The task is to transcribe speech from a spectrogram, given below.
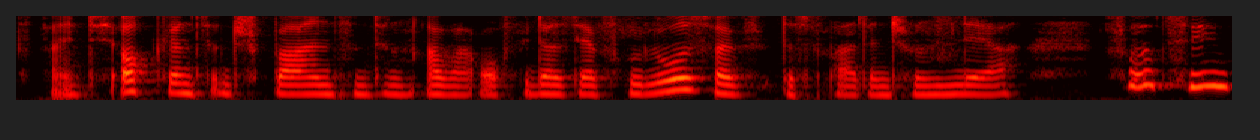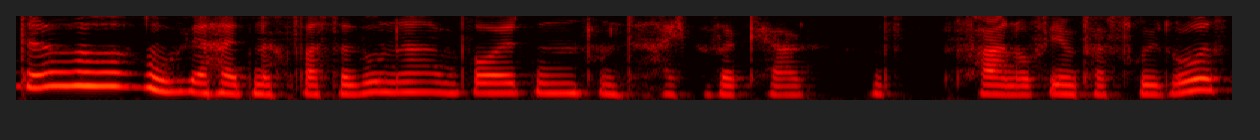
Das war eigentlich auch ganz entspannt, sind dann aber auch wieder sehr früh los, weil das war dann schon der 14., wo wir halt nach Barcelona wollten. Und da habe ich gesagt, ja, wir fahren auf jeden Fall früh los.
